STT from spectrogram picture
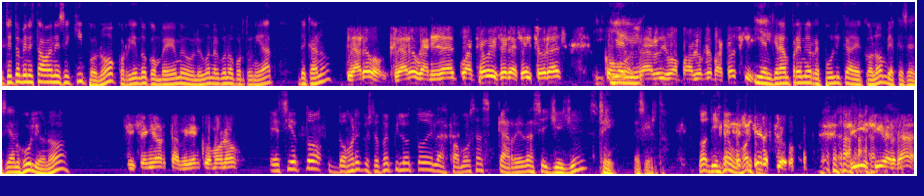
Usted también estaba en ese equipo, ¿no? Corriendo con BMW en alguna oportunidad, decano. Claro, claro, gané cuatro veces las seis horas Y- con y el- Gonzalo y Juan Pablo Kropatowski. Y el Gran Premio República de Colombia que se hacía en julio, ¿no? Sí, señor, también, cómo no. ¿Es cierto, don Jorge, que usted fue piloto de las famosas carreras Yeyes? Sí, es cierto. No, dije don Es cierto. Sí, sí, verdad.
